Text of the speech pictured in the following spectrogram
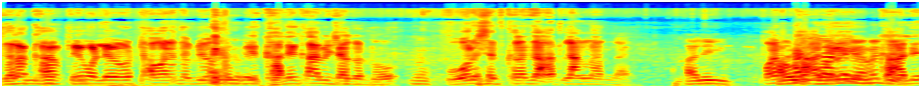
ज्याला काम ते टावर मी खाली का विचार करतो? वर शेतकऱ्यांचा हात लागणार नाही. खाली पण खाली खाली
